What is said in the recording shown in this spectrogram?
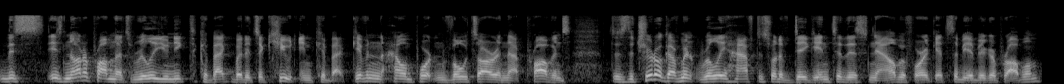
this is not a problem that's really unique to Quebec, but it's acute in Quebec. Given how important votes are in that province, does the Trudeau government really have to sort of dig into this now before it gets to be a bigger problem?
